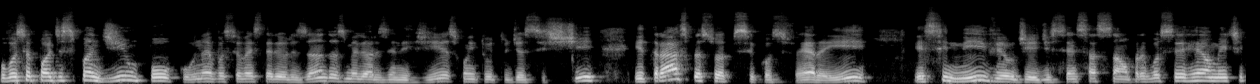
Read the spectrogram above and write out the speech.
ou você pode expandir um pouco, né? Você vai exteriorizando as melhores energias com o intuito de assistir e traz para sua psicosfera aí esse nível de, de sensação, para você realmente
